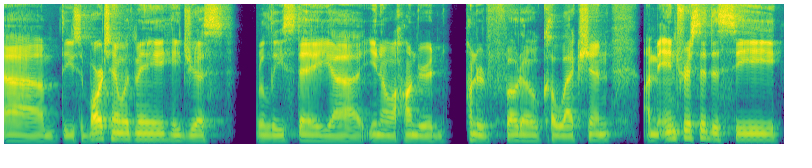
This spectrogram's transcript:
um, that used to bartend with me. He just released a uh, you know a hundred hundred photo collection. I'm interested to see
